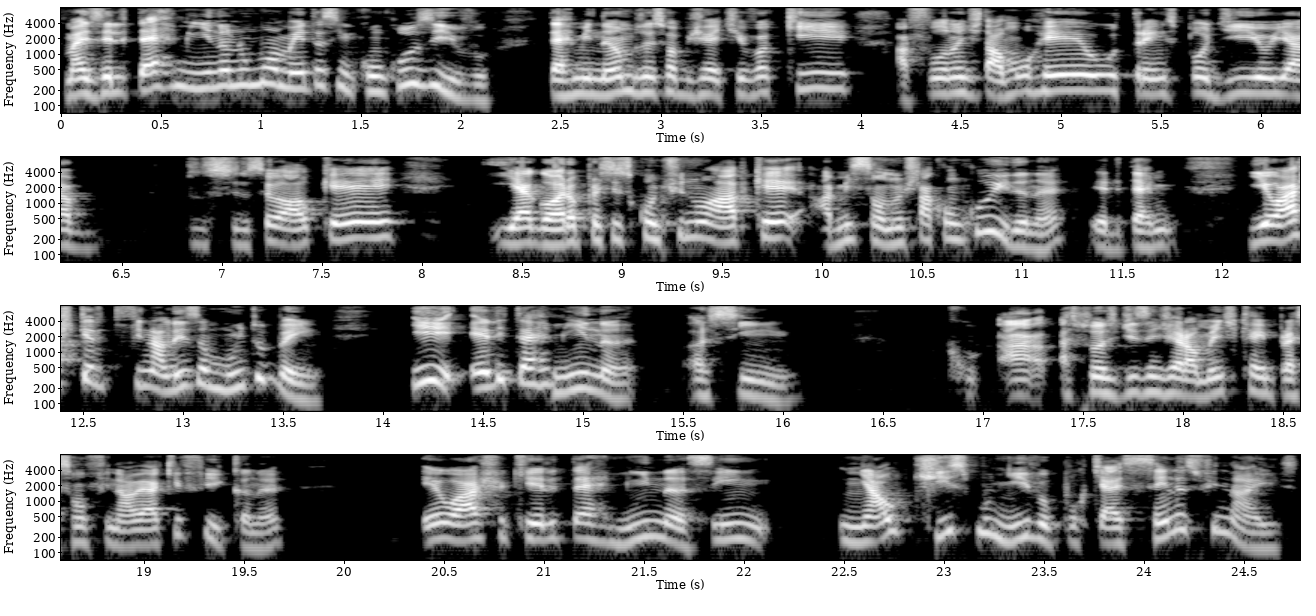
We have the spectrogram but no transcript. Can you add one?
Mas ele termina num momento, assim, conclusivo. Terminamos esse objetivo aqui, a fulana de tal morreu, o trem explodiu e a... sei lá o quê, e agora eu preciso continuar porque a missão não está concluída, né? Ele term... E eu acho que ele finaliza muito bem. E ele termina, assim. A, as pessoas dizem geralmente que a impressão final é a que fica, né? Eu acho que ele termina, assim, em altíssimo nível, porque as cenas finais,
